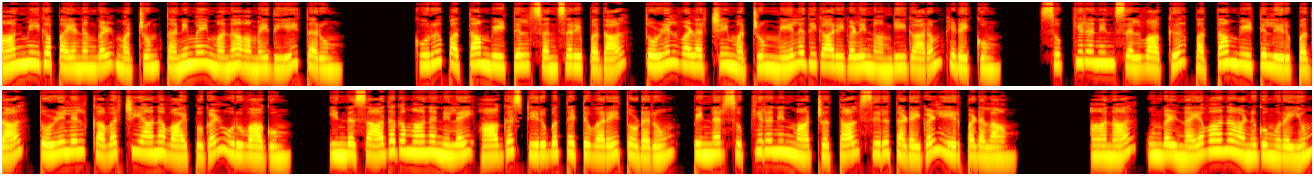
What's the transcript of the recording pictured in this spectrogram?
ஆன்மீக பயணங்கள் மற்றும் தனிமை மன அமைதியை தரும். குரு பத்தாம் வீட்டில் சஞ்சரிப்பதால் தொழில் வளர்ச்சி மற்றும் மேலதிகாரிகளின் அங்கீகாரம் கிடைக்கும். சுக்கிரனின் செல்வாக்கு பத்தாம் வீட்டில் இருப்பதால் தொழிலில் கவர்ச்சியான வாய்ப்புகள் உருவாகும். இந்த சாதகமான நிலை ஆகஸ்ட் இருபத்தெட்டு வரை தொடரும் பின்னர் சுக்கிரனின் மாற்றத்தால் சிறு தடைகள் ஏற்படலாம். ஆனால் உங்கள் நயவான அணுகுமுறையும்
